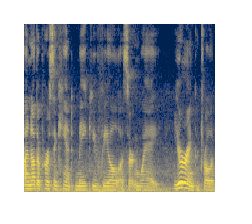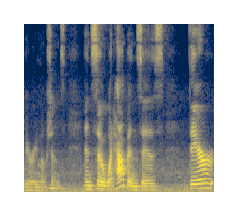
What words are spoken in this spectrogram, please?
another person can't make you feel a certain way. You're in control of your emotions. Mm-hmm. And so what happens is their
